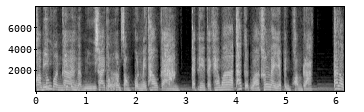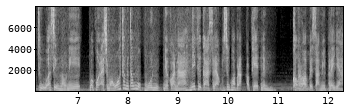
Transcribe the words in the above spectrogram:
ความมีต้องคนการที่เป็นแบบนี้ใช่ของคนสองคนไม่เท่ากัน แต่เพียงแต่แค่ว่าถ้าเกิดว่าข้างในยังเป็นความรัก ถ้าเราถือว่าสิ่งเหล่านี้บางคนอาจจะมองว่าทำไมต้องหมกมุ่นเดี๋ยวก่อนนะนี่คือการแสดงออกซึ่งความรักประเภทหนึ่ง ของครับความเป็นสามีภรรยา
